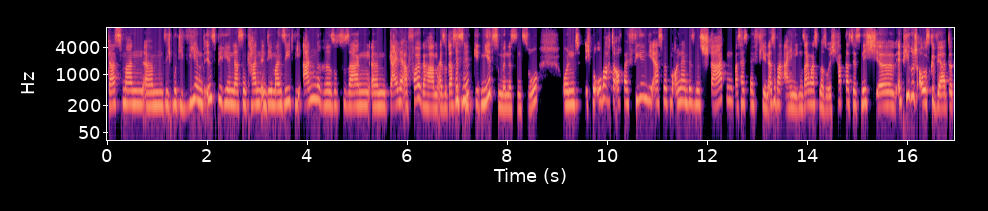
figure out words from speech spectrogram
dass man ähm, sich motivieren und inspirieren lassen kann, indem man sieht, wie andere sozusagen ähm, geile Erfolge haben. Also das mhm. ist, geht mir zumindestens so. Und ich beobachte auch bei vielen, die erst mit dem Online-Business starten, was heißt bei vielen? Also bei einigen, sagen wir es mal so. Ich habe das jetzt nicht äh, empirisch ausgewertet,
